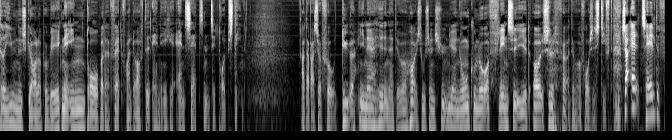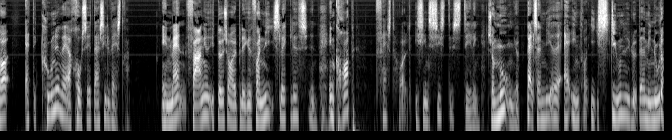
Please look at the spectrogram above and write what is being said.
drivende skjolder på væggene, ingen dråber, der faldt fra loftet, end ikke ansatsen til drøbsten. Og der var så få dyr i nærheden, at det var højst usandsynligt, at nogen kunne nå at flinse i et ådsel, før det var frosset stift. Så alt talte for, at det kunne være José da Silvestre. En mand fanget i dødsøjeblikket for ni slægtled siden. En krop fastholdt i sin sidste stilling, som mumie balsameret af indre i stivnet i løbet af minutter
